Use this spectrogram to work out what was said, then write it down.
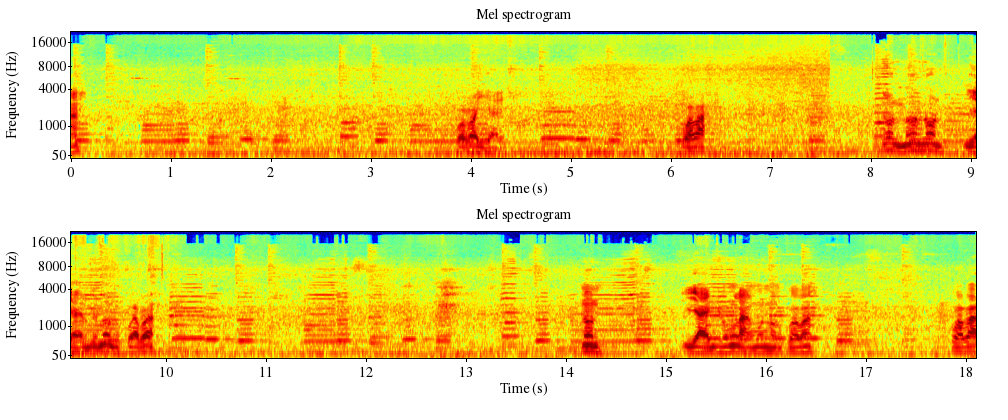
ฮะกลัวว่าใหญ่กลัวป่ะ นู่นนู่นนู่นใหญ่มันอยู่นู่นกลัวป่ะนู่นใหญ่อยู่ข้างหลังมึงนู่นกลัวป่ะกลัวป่ะ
